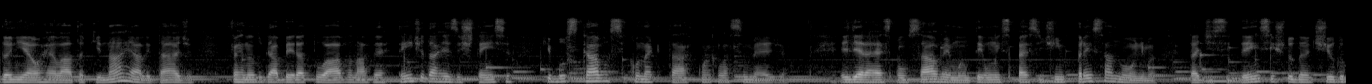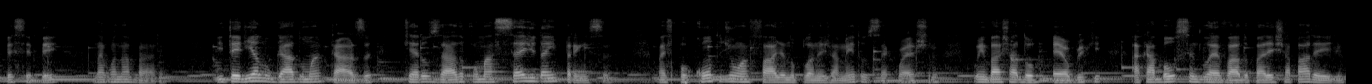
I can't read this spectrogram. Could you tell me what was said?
Daniel relata que, na realidade, Fernando Gabeira atuava na vertente da resistência que buscava se conectar com a classe média. Ele era responsável em manter uma espécie de imprensa anônima da dissidência estudantil do PCB na Guanabara e teria alugado uma casa que era usada como a sede da imprensa, mas por conta de uma falha no planejamento do sequestro, o embaixador Elbrick acabou sendo levado para este aparelho,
